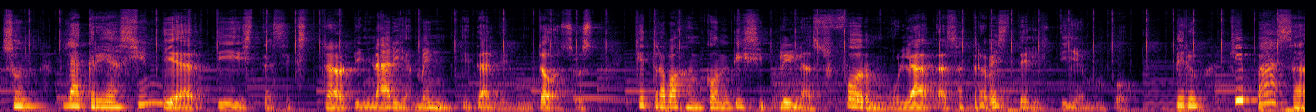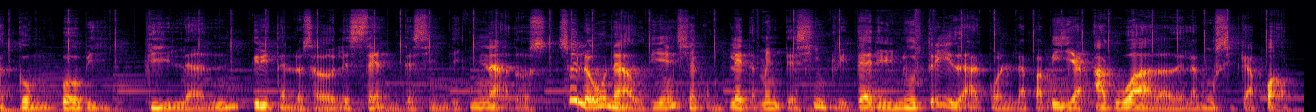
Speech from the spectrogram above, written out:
son la creación de artistas extraordinariamente talentosos que trabajan con disciplinas formuladas a través del tiempo. Pero, ¿qué pasa con Bobby Dylan? Gritan los adolescentes indignados. Solo una audiencia completamente sin criterio y nutrida con la papilla aguada de la música pop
